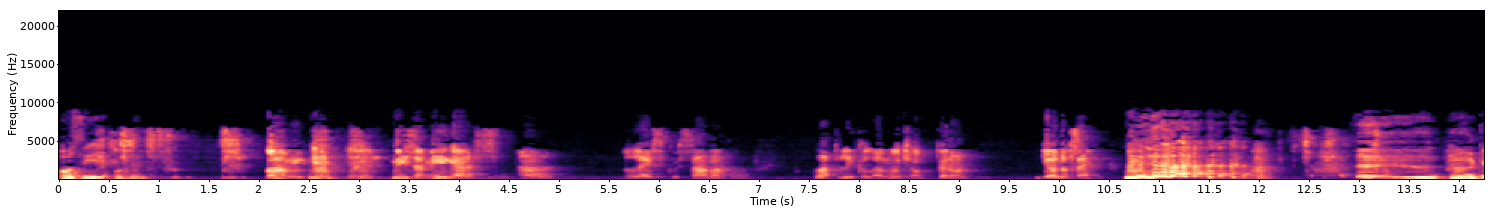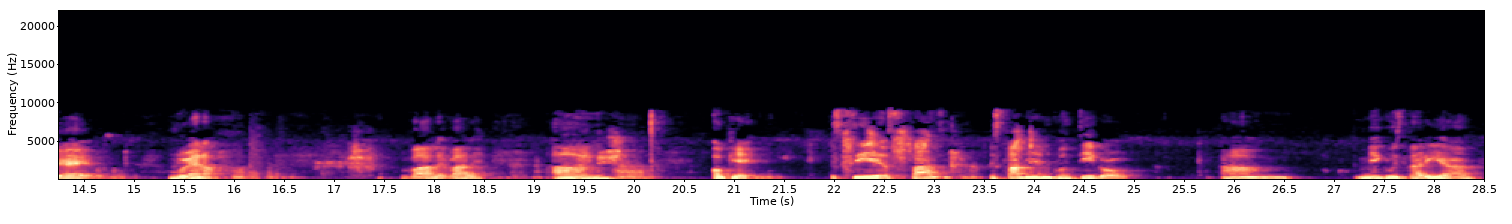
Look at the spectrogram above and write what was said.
¿Oh, sí? Ok. Um, mis amigas uh, les gustaba la película mucho, pero yo no sé. Ok. Bueno. Vale, vale. Um, ok. Si estás, está bien contigo, um, me gustaría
